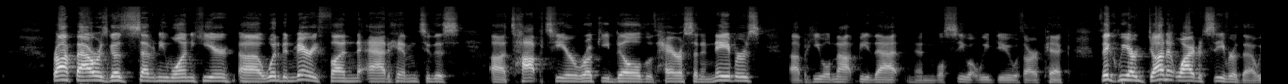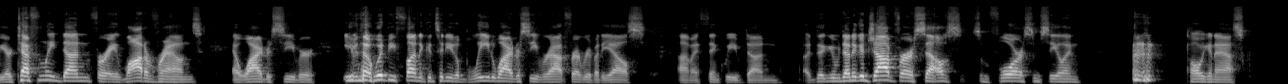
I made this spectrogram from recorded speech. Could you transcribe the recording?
Brock Bowers goes to 71 here. Uh, would have been very fun to add him to this uh, top tier rookie build with Harrison and Nabers, uh, but he will not be that. And we'll see what we do with our pick. I think we are done at wide receiver, though. We are definitely done for a lot of rounds at wide receiver even though it would be fun to continue to bleed wide receiver out for everybody else. Um, I think we've done I think we've done a good job for ourselves. Some floor, some ceiling. All we can ask.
